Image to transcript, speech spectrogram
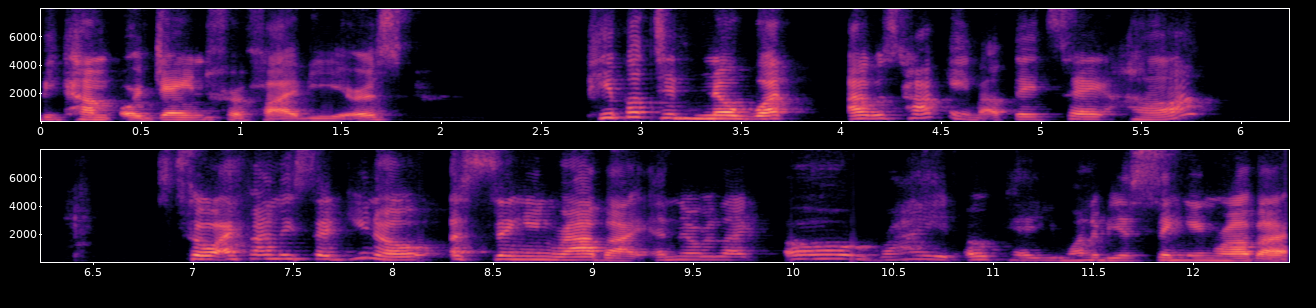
become ordained for five years people didn't know what I was talking about. They'd say, huh? So I finally said, you know, a singing rabbi. And they were like, oh, right. Okay. You want to be a singing rabbi?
